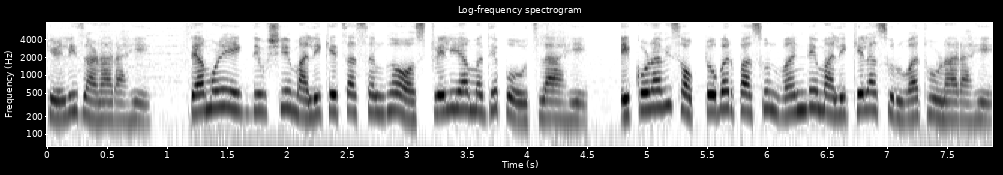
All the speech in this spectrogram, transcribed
खेळली जाणार आहे. त्यामुळे एक दिवसीय मालिकेचा संघ ऑस्ट्रेलियामध्ये पोहोचला आहे. एकोणावीस ऑक्टोबरपासून वन डे मालिकेला सुरुवात होणार आहे.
